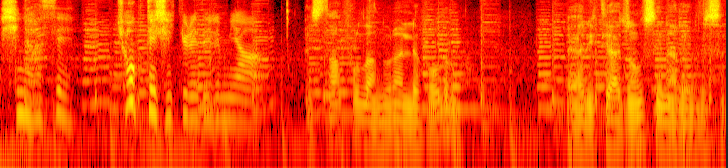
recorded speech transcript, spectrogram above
Şinasi çok teşekkür ederim ya. Estağfurullah Nuran lafı olur mu? Eğer ihtiyacın olursa yine arayabilirsin.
